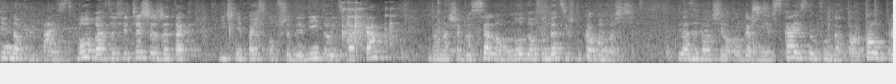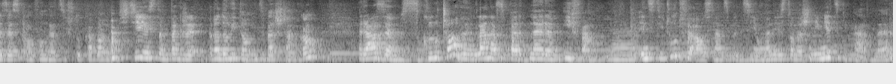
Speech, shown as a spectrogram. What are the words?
Dzień dobry Państwu. Bardzo się cieszę, że tak licznie Państwo przybyli do Itzbarka, do naszego salonu, do Fundacji Sztuka Wolności. Nazywam się Olga Żniewska, jestem fundatorką i prezeską Fundacji Sztuka Wolności. Jestem także rodowitą Itzwarszczanką. Razem z kluczowym dla nas partnerem IFA, Instytut für Auslandsbeziehungen, jest to nasz niemiecki partner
